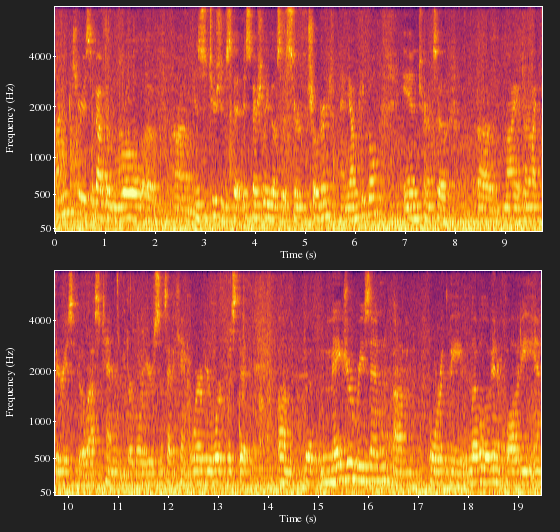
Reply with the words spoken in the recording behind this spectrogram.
I'm curious about the role of um, institutions that, especially those that serve children and young people, in terms of uh, my one of my theories for the last 10 or more years since I became aware of your work was that um, the major reason um, for the level of inequality in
